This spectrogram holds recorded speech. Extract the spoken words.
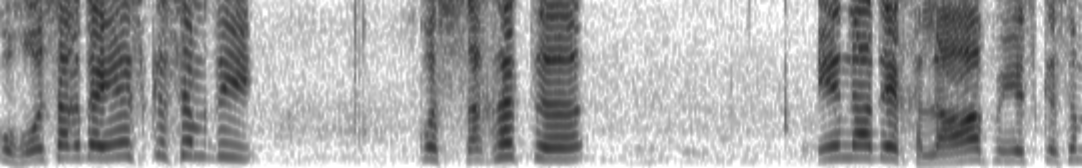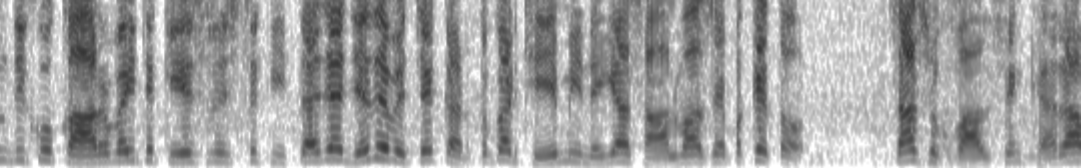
ਕੋ ਹੋ ਸਕਦਾ ਇਸ ਕਿਸਮ ਦੀ ਕੋ ਸਖਤ ਇਹਨਾਂ ਦੇ ਖਿਲਾਫ ਇਸ ਕਿਸਮ ਦੀ ਕੋਈ ਕਾਰਵਾਈ ਤੇ ਕੇਸ ਰਜਿਸਟਰ ਕੀਤਾ ਜਾਏ, ਜਿਹਦੇ ਵਿੱਚ ਘੱਟ ਤੋਂ ਘੱਟ 6 ਮਹੀਨੇ ਜਾਂ ਸਾਲ ਵਾਸਤੇ ਪੱਕੇ ਤੌਰ ਸਾ ਸੁਖਪਾਲ ਸਿੰਘ ਖਹਿਰਾ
